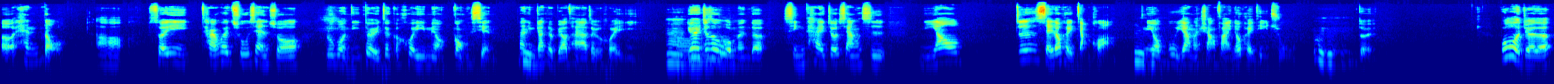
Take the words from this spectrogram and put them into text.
呃 handle，哦，所以才会出现说，如果你对于这个会议没有贡献那你嗯。干脆不要参加这个会议，嗯因为就是嗯我们的形态就像是你要，就是谁都可以讲话，嗯你有不一样的想法，你都可以提出。嗯嗯嗯。不过我觉得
